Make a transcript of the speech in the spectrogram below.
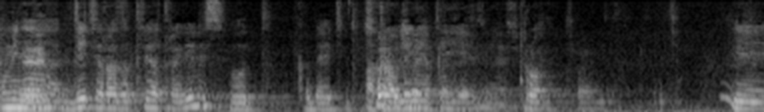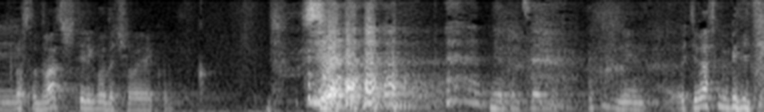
У меня дети раза три отравились, вот когда эти отравления. Трое. И... Просто 24 года человеку. Нет, цель. Блин, у тебя сколько детей?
